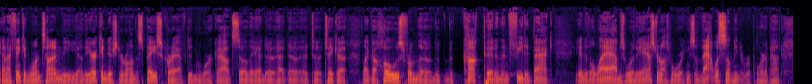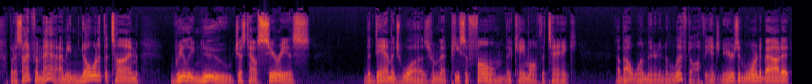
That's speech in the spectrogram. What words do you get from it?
And i think at one time the uh, the air conditioner on the spacecraft didn't work out so they had to had to, to take a like a hose from the, the the cockpit and then feed it back into the labs where the astronauts were working. So that was something to report about. But aside from that, I mean, no one at the time really knew just how serious the damage was from that piece of foam that came off the tank about one minute into the liftoff. The engineers had warned about it.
